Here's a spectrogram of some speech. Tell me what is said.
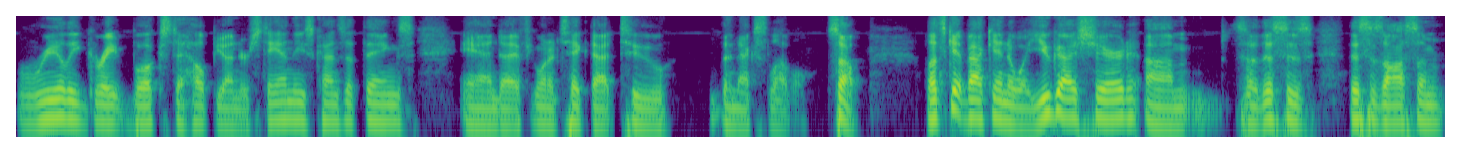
Really great books to help you understand these kinds of things. And uh, if you want to take that to the next level. So let's get back into what you guys shared. Um, so this is this is awesome,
